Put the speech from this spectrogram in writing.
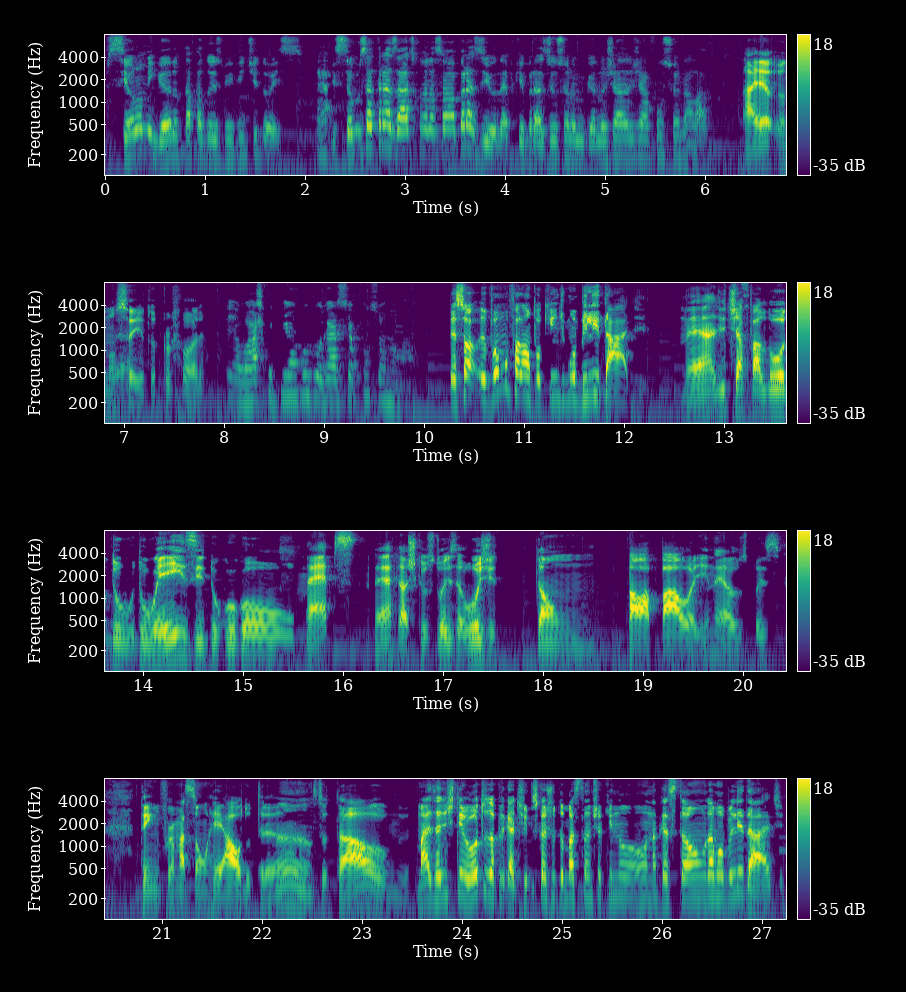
se eu não me engano, tá pra 2022. É. Estamos atrasados com relação ao Brasil, né? Porque Brasil, se eu não me engano, já, já funciona lá. Ah, eu, eu não é. sei, eu tô por fora. Eu acho que tem alguns lugares que já funcionam lá. Pessoal, vamos falar um pouquinho de mobilidade. Né? A gente já falou do, do Waze e do Google Maps, né? Eu acho que os dois hoje estão pau a pau aí, né? Os dois têm informação real do trânsito e tal. Mas a gente tem outros aplicativos que ajudam bastante aqui no, na questão da mobilidade.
